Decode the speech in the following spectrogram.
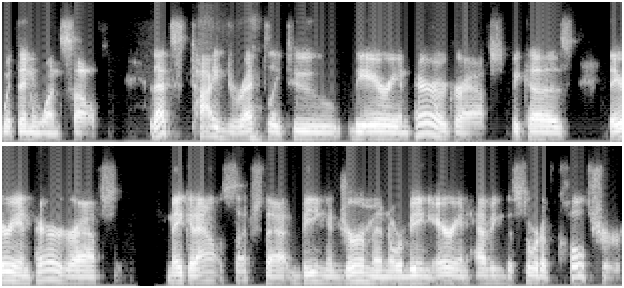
within oneself that's tied directly to the Aryan paragraphs because the Aryan paragraphs make it out such that being a German or being Aryan, having this sort of culture,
